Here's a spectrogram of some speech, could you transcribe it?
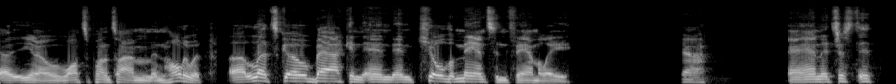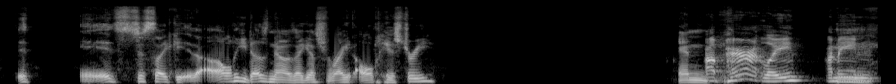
uh, you know once upon a time in hollywood uh, let's go back and and and kill the manson family Yeah, and it's just it it it's just like all he does now is i guess write alt history and apparently. I mean,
